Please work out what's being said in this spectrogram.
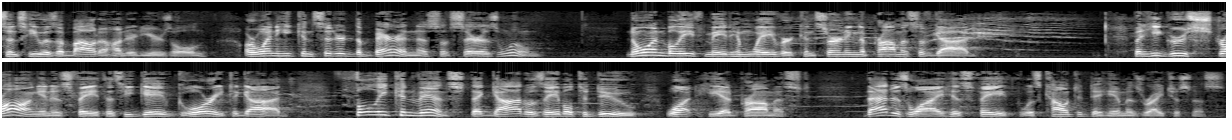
since he was about a hundred years old, or when he considered the barrenness of Sarah's womb. No unbelief made him waver concerning the promise of God but he grew strong in his faith as he gave glory to God, fully convinced that God was able to do what he had promised. That is why his faith was counted to him as righteousness.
